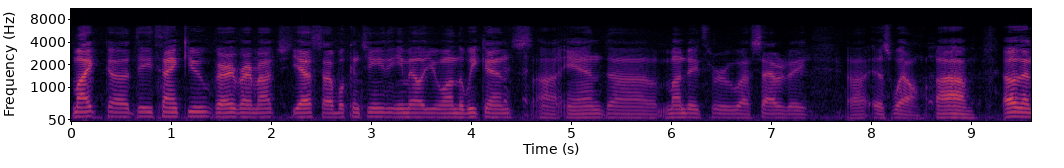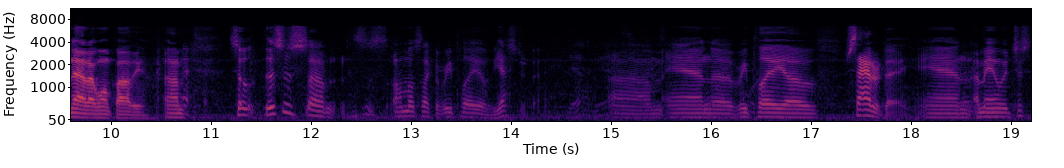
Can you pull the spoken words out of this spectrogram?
Mike uh, D, thank you very, very much. Yes, I will continue to email you on the weekends uh, and uh, Monday through uh, Saturday uh, as well. Um, other than that, I won't bother you. Um, so this is um, this is almost like a replay of yesterday, um, and a replay of Saturday. And I mean, it just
